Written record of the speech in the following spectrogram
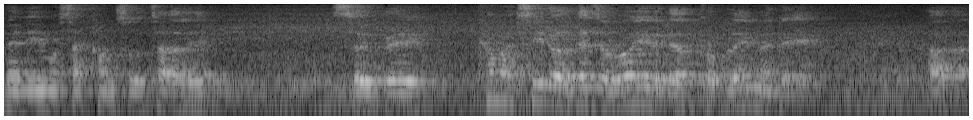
Venimos a consultarle sobre cómo ha sido el desarrollo del problema de ah,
